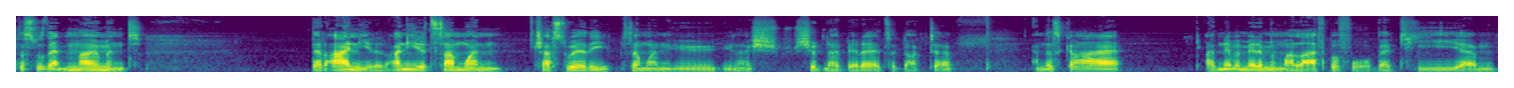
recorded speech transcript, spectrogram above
this was that moment that I needed. I needed someone trustworthy, someone who, you know, sh- should know better. It's a doctor. And this guy, I'd never met him in my life before, but he um,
